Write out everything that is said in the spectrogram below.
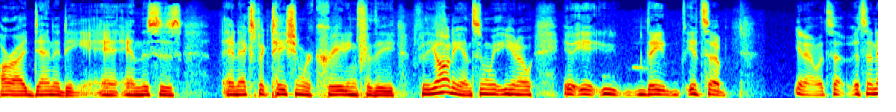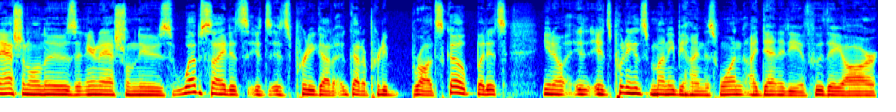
our identity, and, and this is an expectation we're creating for the for the audience. And we, you know, it, it, they it's a you know it's a it's a national news an international news website. It's it's it's pretty got got a pretty broad scope but it's you know it, it's putting its money behind this one identity of who they are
